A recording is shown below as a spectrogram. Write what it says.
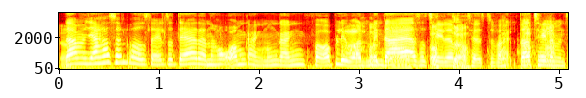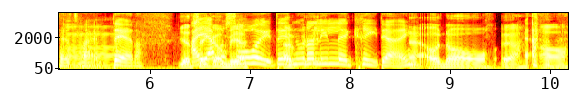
Ja. Nej, men jeg har selv været i Slagelse, og det er da en hård omgang nogle gange for opleveren, Ah, men der er altså tale om en tastefejl. Der er tale om en tastefejl. Det er der. Jeg Ej, jeg er fra mere- Sorø. Det er nu, Jamen, der er lille krig der, ikke? Ja, og nå, ja. Oh,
